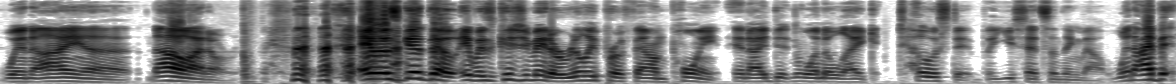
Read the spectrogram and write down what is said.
when I uh, no, I don't remember. it was good though. It was because you made a really profound point, and I didn't want to like toast it. But you said something about when I been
